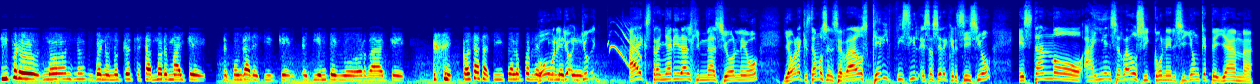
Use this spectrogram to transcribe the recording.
Sí, pero no, no, bueno, no creo que sea normal que se ponga a decir que se siente gorda, que cosas así, solo por decirle Pobre, yo, que... yo a extrañar ir al gimnasio, Leo, y ahora que estamos encerrados, qué difícil es hacer ejercicio estando ahí encerrados y con el sillón que te llama.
